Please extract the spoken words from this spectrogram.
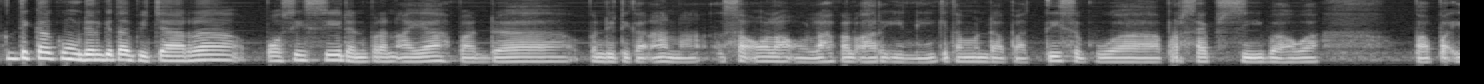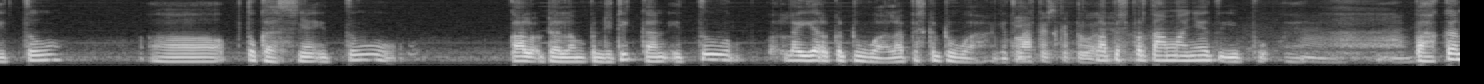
ketika kemudian kita bicara posisi dan peran ayah pada pendidikan anak, seolah-olah kalau hari ini kita mendapati sebuah persepsi bahwa bapak itu eh, tugasnya itu kalau dalam pendidikan itu layer kedua, lapis kedua gitu. lapis kedua Lapis pertamanya itu ibu. ya. Hmm. Bahkan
